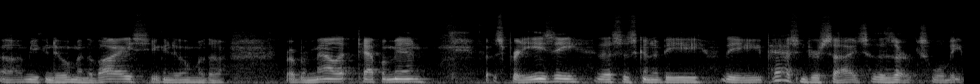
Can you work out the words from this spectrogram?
Um, you can do them in the vise. You can do them with a rubber mallet, tap them in. It's pretty easy. This is going to be the passenger side, so the Zerks will be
